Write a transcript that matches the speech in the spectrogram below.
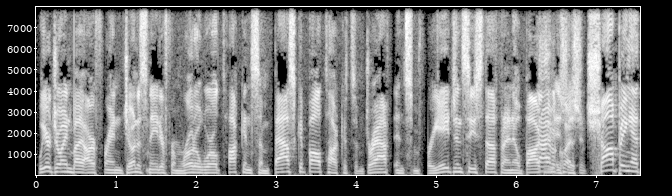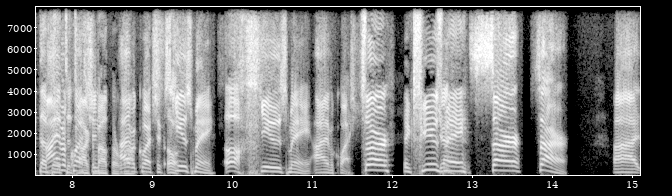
We are joined by our friend Jonas Nader from Roto World talking some basketball, talking some draft and some free agency stuff. And I know Bogman a is question. just chomping at the I bit to talk about the I have a Rockets. question. Oh. Excuse me. Ugh. Excuse me. I have a question. Sir, excuse me. sir, sir. Uh,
